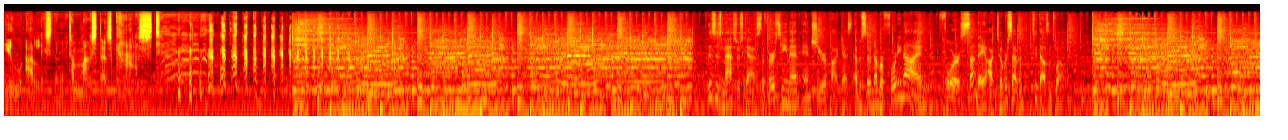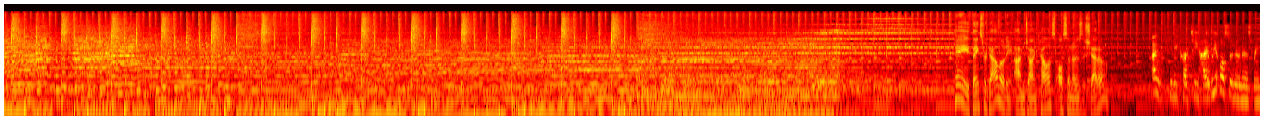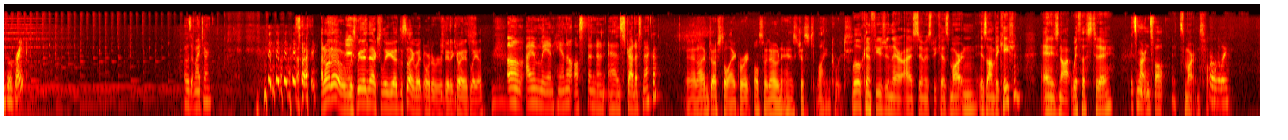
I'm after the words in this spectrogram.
You are listening to Master's Cast. This is Masters Cast, the first He-Man and She-Ra podcast, episode number 49 for Sunday, October 7th, 2012. Thanks for downloading. I'm Jon Kallis, also known as The Shadow. I'm Katie Carty Highway, also known as Rainbow Brite. Oh, is it my turn? I don't know. We didn't actually uh, decide what order we were doing. Go ahead, Leanne. Um, I am Leanne Hannah, also known as Stratos Macca. And I'm Josh Lioncourt, also known as just Lioncourt. A little confusion there, I assume, is because Martin is on vacation and is not with us today. It's Martin's fault. It's Martin's fault. Totally.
